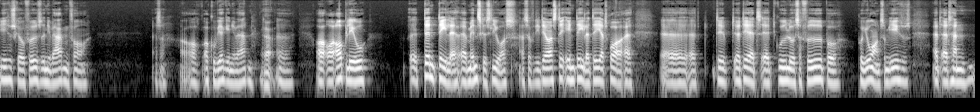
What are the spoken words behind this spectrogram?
Jesus skal jo fødes ind i verden for altså, at, at kunne virke ind i verden ja. øh, og, og opleve øh, den del af, af menneskets liv også. Altså, fordi det er også det, en del af det, jeg tror, at, øh, at det, det, at, at Gud lod sig føde på, på jorden som Jesus, at, at han,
